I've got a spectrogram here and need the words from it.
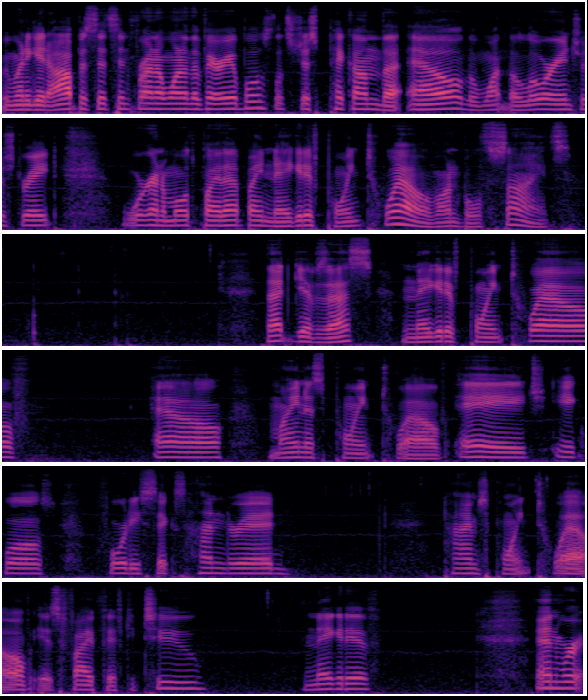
We want to get opposites in front of one of the variables. Let's just pick on the L, the one, the lower interest rate. We're going to multiply that by negative 0.12 on both sides. That gives us negative 0.12 L minus 0.12 H equals 4,600 times 0.12 is 552 negative. And we're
